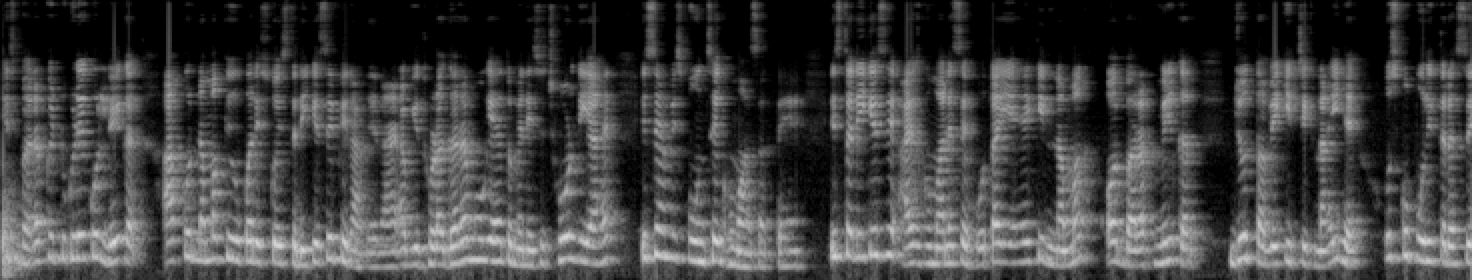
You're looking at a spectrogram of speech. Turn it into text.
इस बर्फ़ के टुकड़े को लेकर आपको नमक के ऊपर इसको इस तरीके से फिरा देना है। अब ये थोड़ा गर्म हो गया है तो मैंने इसे छोड़ दिया है। इसे हम स्पून से घुमा सकते हैं। इस तरीके से आइस घुमाने से होता यह है कि नमक और बर्फ़ मिलकर जो तवे की चिकनाई है, उसको पूरी तरह से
